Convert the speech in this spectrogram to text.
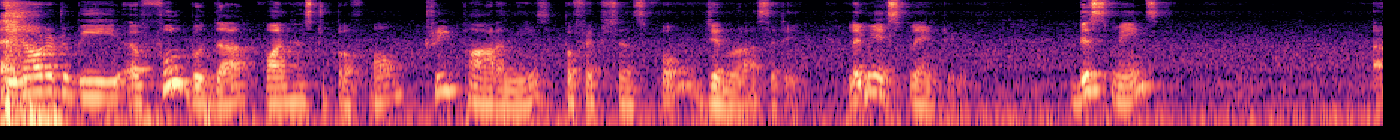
In order to be a full Buddha, one has to perform three paramis, perfections for generosity. Let me explain to you. This means uh,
